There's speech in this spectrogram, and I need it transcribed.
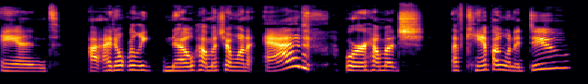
and I, I don't really know how much I want to add or how much of camp I want to do.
